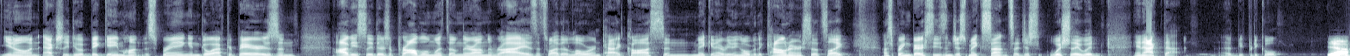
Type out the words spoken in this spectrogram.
you know, and actually do a big game hunt in the spring and go after bears and obviously there's a problem with them. They're on the rise. That's why they're lowering tag costs and making everything over the counter. So it's like a spring bear season just makes sense. I just wish they would enact that. That'd be pretty cool. Yeah.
